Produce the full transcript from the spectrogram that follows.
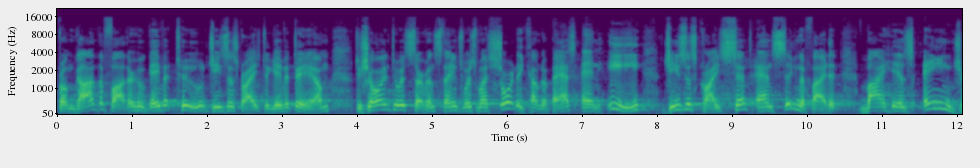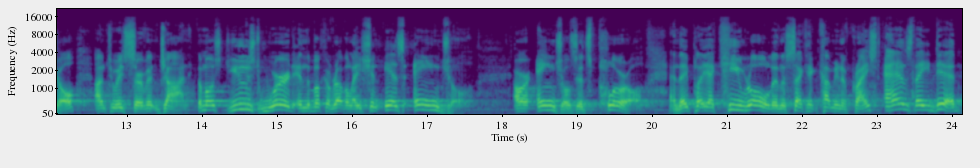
From God the Father, who gave it to Jesus Christ, who gave it to him, to show unto his servants things which must shortly come to pass. And he, Jesus Christ, sent and signified it by his angel unto his servant John. The most used word in the book of Revelation is angel or angels, it's plural. And they play a key role in the second coming of Christ, as they did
